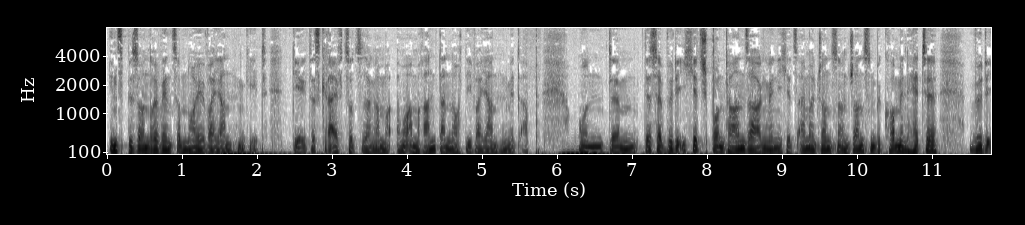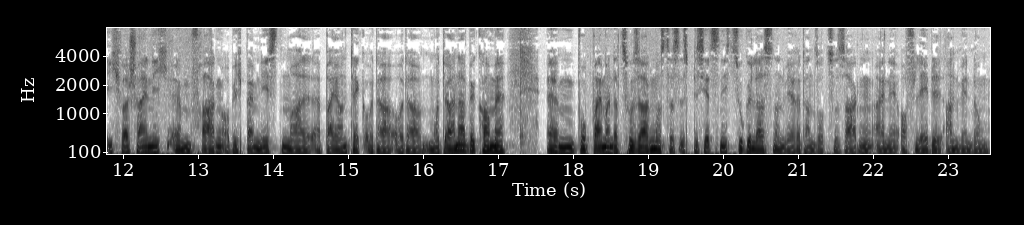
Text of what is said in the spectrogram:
insbesondere wenn es um neue Varianten geht. Die, das greift sozusagen am, am Rand dann noch die Varianten mit ab. Und ähm, deshalb würde ich jetzt spontan sagen, wenn ich jetzt einmal Johnson Johnson bekommen hätte, würde ich wahrscheinlich ähm, fragen, ob ich beim nächsten Mal äh, BioNTech oder, oder Moderna bekomme. Ähm, wobei man dazu sagen muss, das ist bis jetzt nicht zugelassen und wäre dann sozusagen eine Off-Label-Anwendung.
